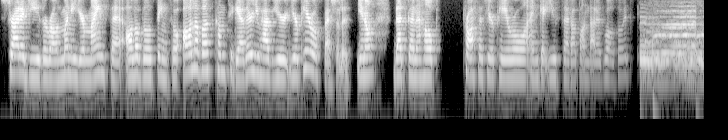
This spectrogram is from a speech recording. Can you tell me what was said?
strategies around money your mindset all of those things so all of us come together you have your your payroll specialist you know that's going to help process your payroll and get you set up on that as well. So it's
